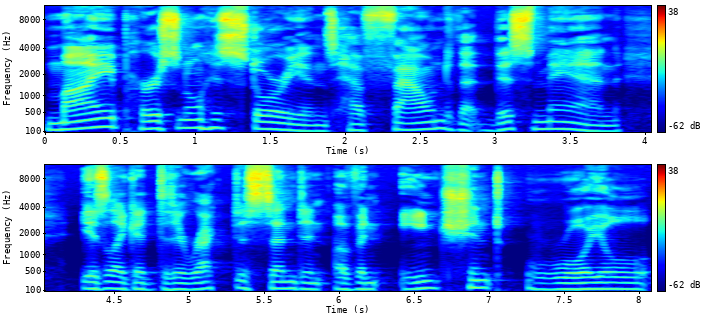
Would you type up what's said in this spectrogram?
"My personal historians have found that this man." Is like a direct descendant of an ancient royal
